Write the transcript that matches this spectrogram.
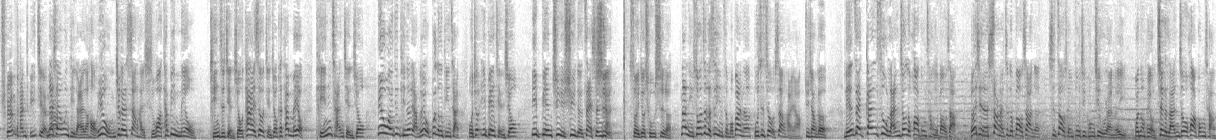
全盘体检啊？那现在问题来了哈，因为我们就在上海石化，它并没有。停止检修，它还是有检修，可它没有停产检修，因为我已经停了两个月，我不能停产，我就一边检修一边继续的在生产，所以就出事了。那你说这个事情怎么办呢？不是只有上海啊，俊相哥，连在甘肃兰州的化工厂也爆炸，而且呢，上海这个爆炸呢是造成附近空气污染而已。观众朋友，这个兰州化工厂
